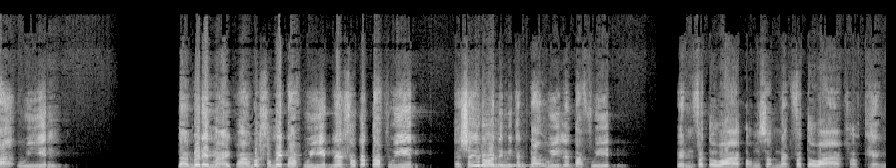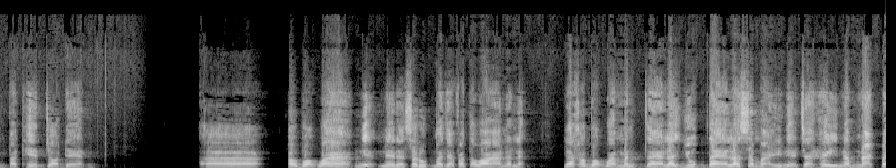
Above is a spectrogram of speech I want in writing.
ตะวีนแต่ไม่ได้หมายความว่าเขาไม่ตัฟวีดนะเขาก็ตัฟวีดชัยร้อนเนี่ยมีทั้งตะวีดและตัฟวีดเป็นฟัตวาของสำนักฟัตวาแห่งประเทศจอร์แดนเขาบอกว่าเนี่ยเนี่ยสรุปมาจากฟัตวานั่นแหละ แล้วเขาบอกว่ามันแต่ละยุคแต่ละสมัยเนี่ยจะให้น้ำหนักไป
